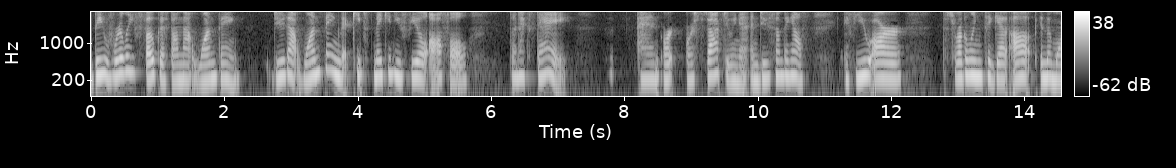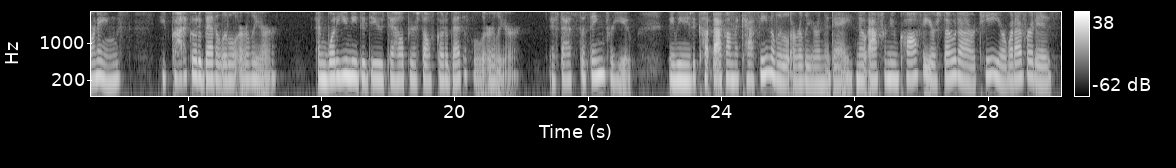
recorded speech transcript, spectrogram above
Be really focused on that one thing. Do that one thing that keeps making you feel awful the next day. And or or stop doing it and do something else. If you are struggling to get up in the mornings, you've got to go to bed a little earlier. And what do you need to do to help yourself go to bed a little earlier? If that's the thing for you. Maybe you need to cut back on the caffeine a little earlier in the day. No afternoon coffee or soda or tea or whatever it is.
